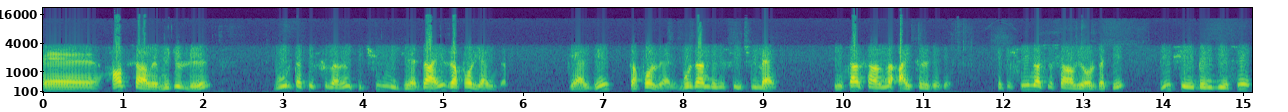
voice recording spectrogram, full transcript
Ee, Halk Sağlığı Müdürlüğü buradaki suların içilmeyeceğine dair rapor yayınladı. Geldi, rapor verdi. Buradan dedi su içilmez. İnsan sağlığına aykırı dedi. Peki suyu nasıl sağlıyor oradaki? Büyükşehir Belediyesi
